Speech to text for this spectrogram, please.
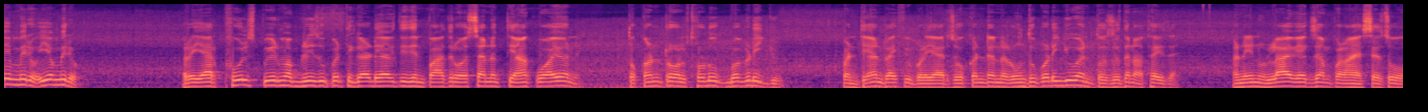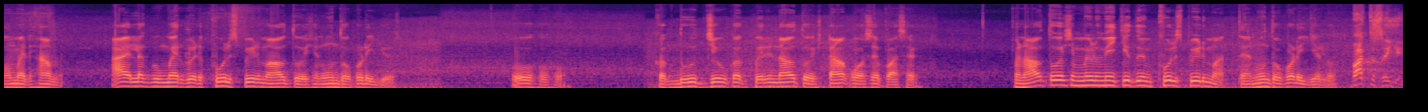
એ મર્યો એ મર્યો. અરે યાર ફૂલ સ્પીડમાં બ્રિજ ઉપરથી ગાડી આવતી હતી ને પાથરો અચાનકથી આંકવો આવ્યો ને, તો કંટ્રોલ થોડુંક બગડી ગયું. પણ ધ્યાન રાખવી પડે યાર, જો કન્ટેનર ઊંધું પડી ગયું હોય ને, તો જતના થઈ જાય. અને એનું લાઈવ એક્ઝામ્પલ અહીંયા છે, જો અમારી સામે. આ લગભગ મારી જોડે ફૂલ સ્પીડમાં આવતો હોય છે ને, ઊંધો પડી ગયો છે. ઓહો હો. કંઈક દૂધ જેવું કંઈક ભરીને આવતો હોય ટાંકો હશે પાછળ. પણ આવતો હોય છે મેળું મેં કીધું એમ ફૂલ સ્પીડમાં તેને ઊંધો પડી ગયેલો. વાત સહી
